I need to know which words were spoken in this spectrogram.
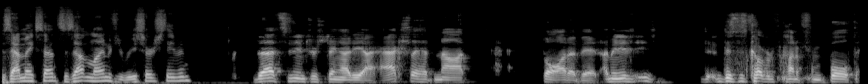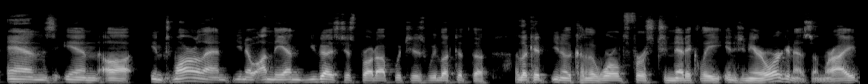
Does that make sense? Is that in line with your research, Steven? That's an interesting idea. I actually had not thought of it. I mean, it, it, this is covered kind of from both ends in uh in Tomorrowland. You know, on the end you guys just brought up, which is we looked at the I look at you know kind of the world's first genetically engineered organism, right?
